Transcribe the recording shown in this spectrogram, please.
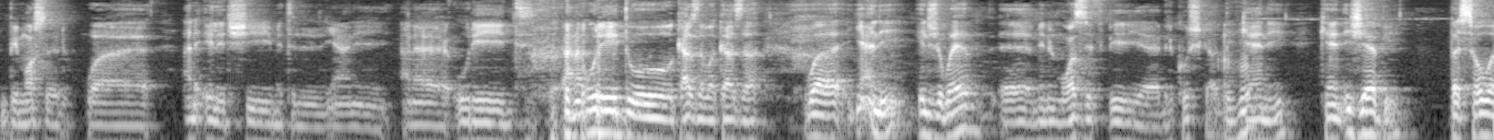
بمصر. وأنا قلت شيء مثل يعني أنا أريد أنا أريد وكذا وكذا. ويعني الجواب آه، من الموظف ب- بالكشك أو الدكاني كان إيجابي بس هو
